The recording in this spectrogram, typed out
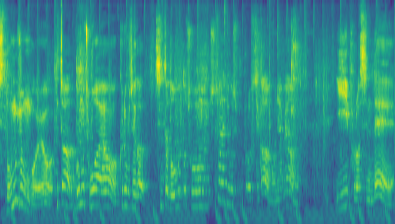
진짜 너무 좋은 거예요. 진짜 너무 좋아요. 그리고 제가 진짜 너무 또 좋은 추천해주고 싶은 브러쉬가 뭐냐면 이 브러쉬인데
